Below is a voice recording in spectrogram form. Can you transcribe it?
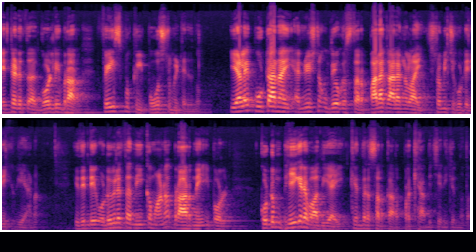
ഏറ്റെടുത്ത് ഗോൾഡി ബ്രാർ ഫേസ്ബുക്കിൽ പോസ്റ്റുമിട്ടിരുന്നു ഇയാളെ പൂട്ടാനായി അന്വേഷണ ഉദ്യോഗസ്ഥർ പല കാലങ്ങളായി ശ്രമിച്ചുകൊണ്ടിരിക്കുകയാണ്. ഇതിന്റെ ഒടുവിലത്തെ നീക്കമാണ് ബ്രാറിനെ ഇപ്പോൾ കൊടും ഭീകരവാദിയായി കേന്ദ്ര സർക്കാർ പ്രഖ്യാപിച്ചിരിക്കുന്നത്.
